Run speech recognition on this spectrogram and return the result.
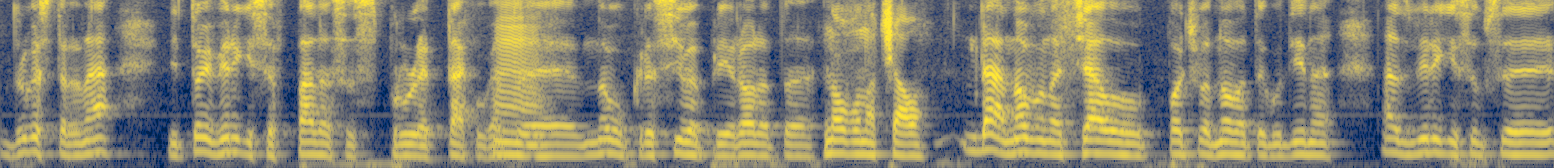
друга страна и той винаги съвпада с пролетта, когато М. е много красива природата. Ново начало. Да, ново начало, почва новата година. Аз винаги съм се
